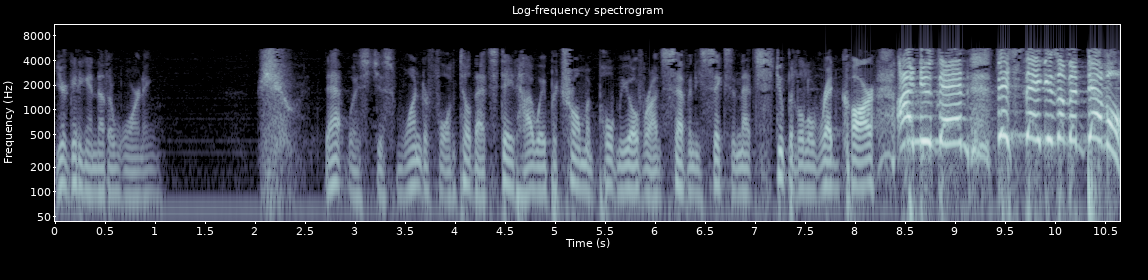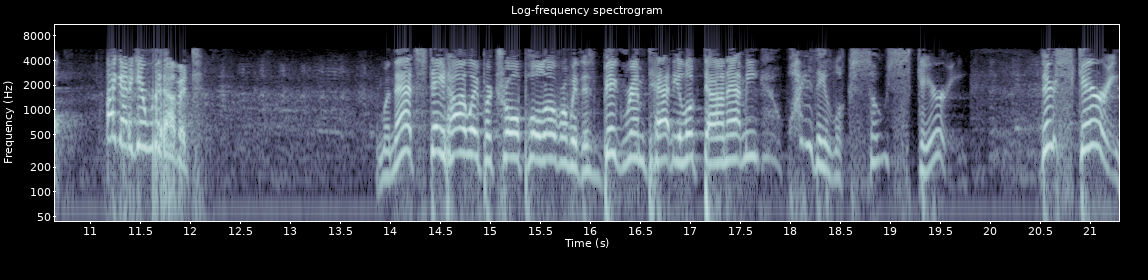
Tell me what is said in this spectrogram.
You're getting another warning. Whew, that was just wonderful until that state highway patrolman pulled me over on 76 in that stupid little red car. I knew then this thing is of the devil. I got to get rid of it. And when that state highway patrol pulled over with his big rim tat and he looked down at me, why do they look so scary? They're scary.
